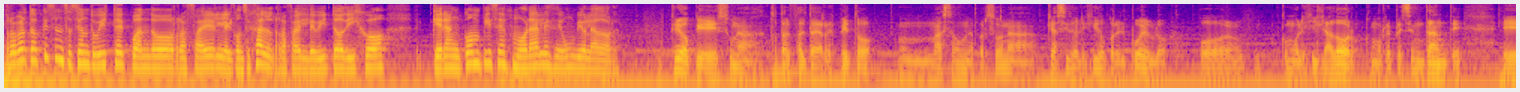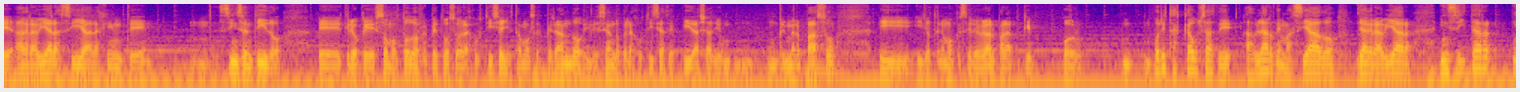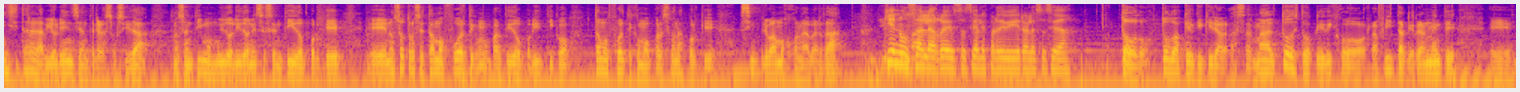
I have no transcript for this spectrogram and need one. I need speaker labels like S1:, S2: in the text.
S1: Roberto, ¿qué sensación tuviste cuando Rafael, el concejal Rafael De Vito, dijo que eran cómplices morales de un violador?
S2: Creo que es una total falta de respeto mm, más a una persona que ha sido elegido por el pueblo, por, como legislador, como representante, eh, agraviar así a la gente mm, sin sentido. Eh, creo que somos todos respetuosos de la justicia y estamos esperando y deseando que la justicia se despida ya de un, primer paso y, lo tenemos que celebrar para que por, por estas causas de hablar demasiado, de agraviar, incitar, incitar a la violencia entre la sociedad. Nos sentimos muy dolidos en ese sentido porque eh, nosotros estamos fuertes como partido político, estamos fuertes como personas porque siempre vamos con la verdad.
S1: ¿Quién usa las redes sociales para dividir a la sociedad?
S2: Todo, todo aquel que quiera hacer mal, todo esto que dijo Rafita, que realmente eh,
